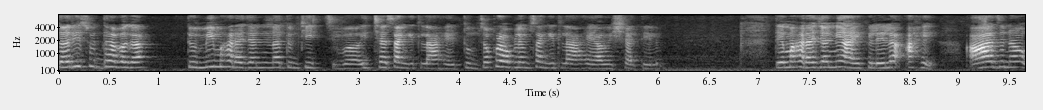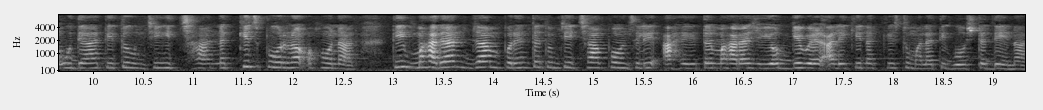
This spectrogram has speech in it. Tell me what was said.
तरी सुद्धा बघा तुम्ही महाराजांना तुमची इच्छ- इच्छा सांगितलं आहे तुमचा प्रॉब्लेम सांगितला आहे आयुष्यातील. ते महाराजांनी ऐकलेलं आहे. आज ना उद्या ती तुमची इच्छा नक्कीच पूर्ण होणार. ती महाराजांपर्यंत तुमची इच्छा पोहोचली आहे तर महाराज योग्य वेळ आली की नक्कीच तुम्हाला ती गोष्ट देणार.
